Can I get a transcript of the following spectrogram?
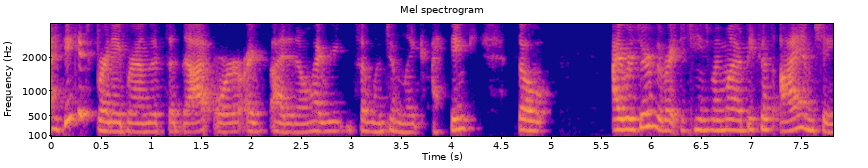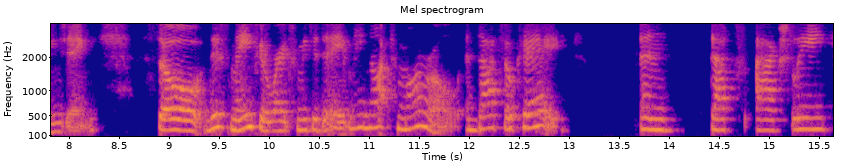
I think it's Brene Brown that said that, or I, I don't know. I read someone to him like, I think so. I reserve the right to change my mind because I am changing. So this may feel right for me today, it may not tomorrow, and that's okay. And that's actually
